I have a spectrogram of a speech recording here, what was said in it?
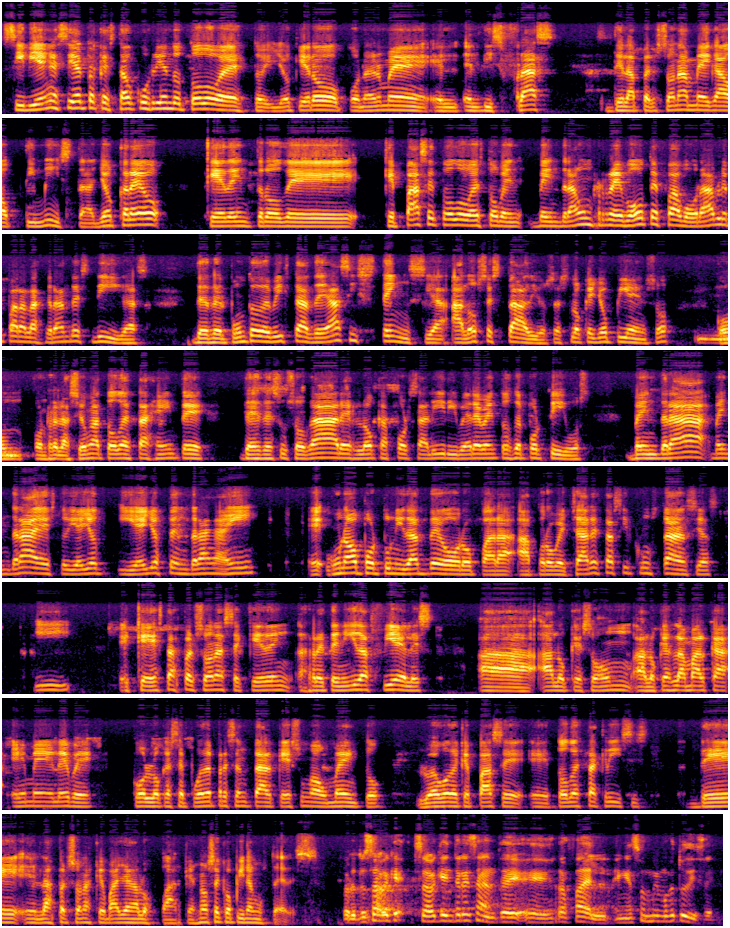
Si bien es cierto que está ocurriendo todo esto y yo quiero ponerme el, disfraz de la persona mega optimista, yo creo que dentro de que pase todo esto vendrá un rebote favorable para las grandes ligas desde el punto de vista de asistencia a los estadios, es lo que yo pienso con, con relación a toda esta gente desde sus hogares, locas por salir y ver eventos deportivos, vendrá, vendrá esto y ellos, y ellos tendrán ahí eh, una oportunidad de oro para aprovechar estas circunstancias y eh, que estas personas se queden retenidas fieles a, lo que son, a lo que es la marca MLB, con lo que se puede presentar que es un aumento luego de que pase eh, toda esta crisis de las personas que vayan a los parques. No sé qué opinan ustedes. Pero tú sabes que, sabes que interesante, eh, Rafael, en eso mismo que tú dices,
